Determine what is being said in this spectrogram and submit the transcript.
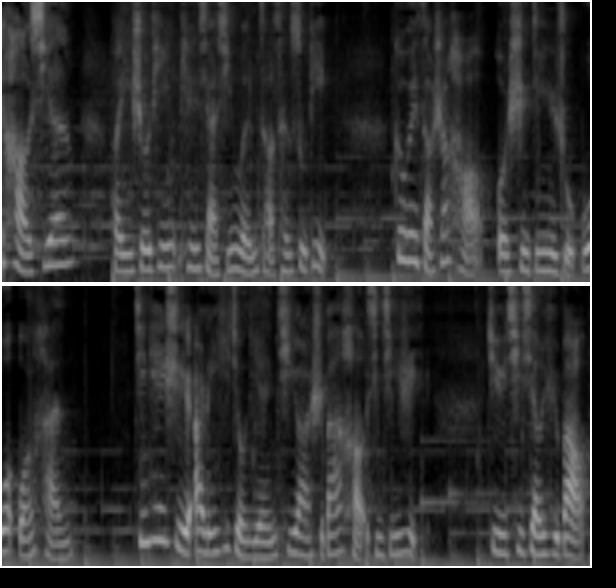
好，西安，欢迎收听《天下新闻早餐速递》。各位早上好，我是今日主播王涵。今天是二零一九年七月二十八号，星期日。据气象预报，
